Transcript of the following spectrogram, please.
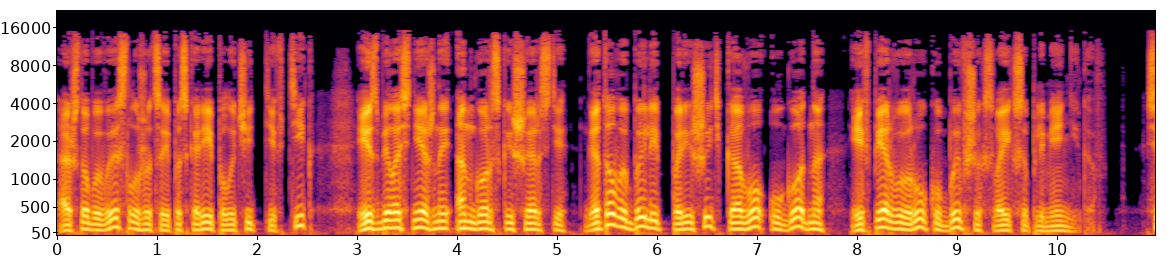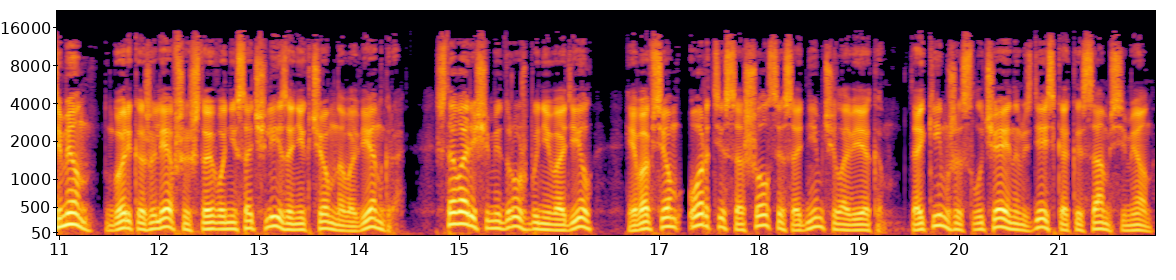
а чтобы выслужиться и поскорей получить тефтик из белоснежной ангорской шерсти, готовы были порешить кого угодно и в первую руку бывших своих соплеменников. Семен, горько жалевший, что его не сочли за никчемного венгра, с товарищами дружбы не водил и во всем Орте сошелся с одним человеком, таким же случайным здесь, как и сам Семен.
